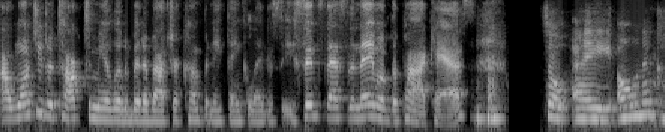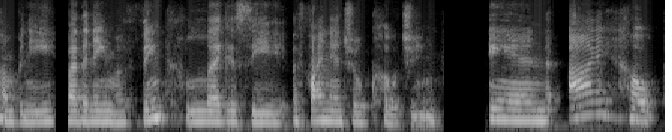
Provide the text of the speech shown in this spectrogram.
I want you to talk to me a little bit about your company, Think Legacy, since that's the name of the podcast. Uh-huh. So, I own a company by the name of Think Legacy Financial Coaching, and I help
